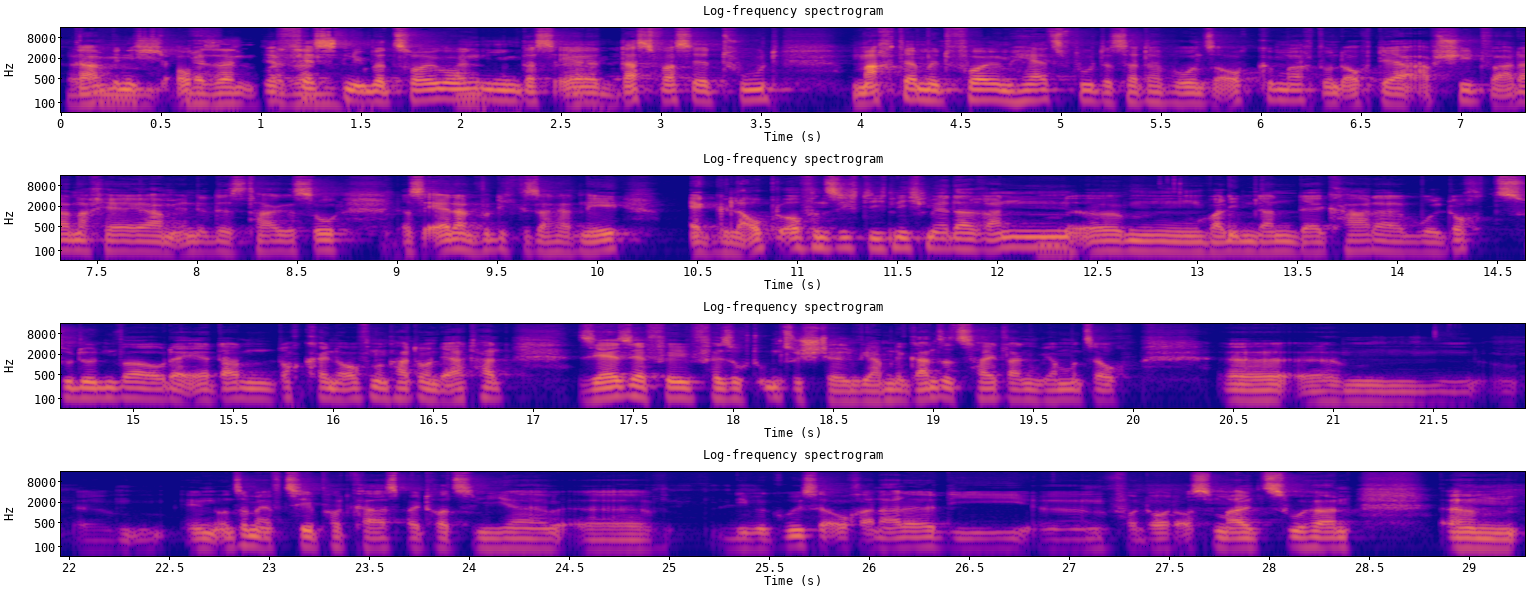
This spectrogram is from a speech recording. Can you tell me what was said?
Ähm, Da bin ähm, ich auch seinen- der festen Überzeugung, dass er das, was er tut, macht er mit vollem Herzblut. Das hat er bei uns auch gemacht. Und auch der Abschied war dann nachher ja am Ende des Tages so, dass er dann wirklich gesagt hat, nee, er glaubt offensichtlich nicht mehr daran, ähm, weil ihm dann der Kader wohl doch zu dünn war oder er dann doch keine Hoffnung hatte. Und er hat halt sehr, sehr viel versucht umzustellen. Wir haben eine ganze Zeit lang, wir haben uns ja auch äh, ähm, ähm, in unserem FC-Podcast bei Trotzdem hier, äh, liebe Grüße auch an alle, die äh, von dort aus mal zuhören. Ähm,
